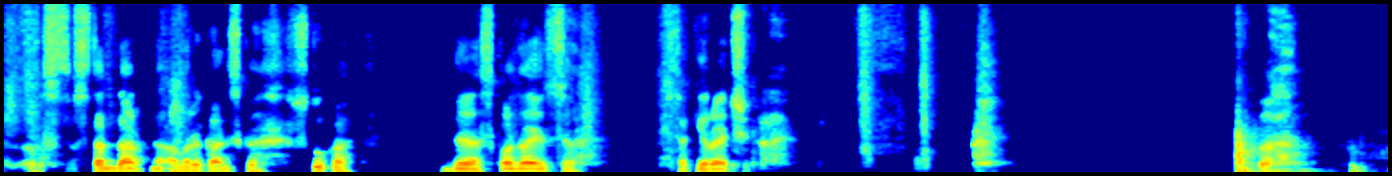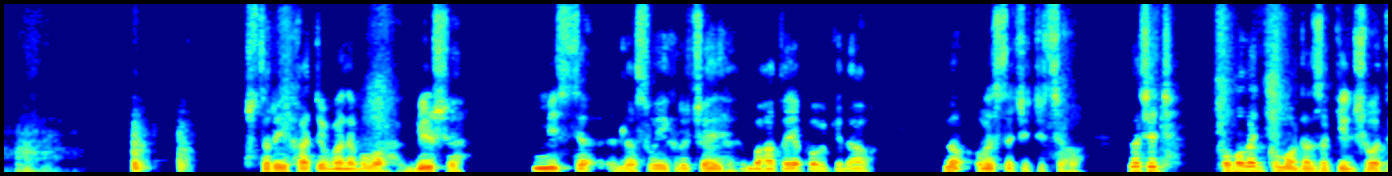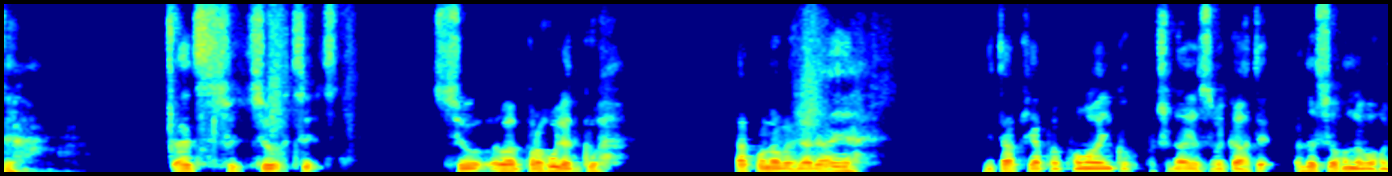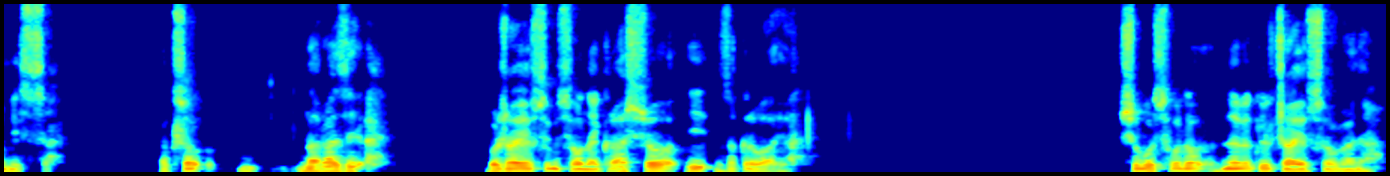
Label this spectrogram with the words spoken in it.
стандартна американська штука, де складаються всякі речі. В старій хаті в мене було більше місця для своїх речей. Багато я повикидав. Ну, вистачить і цього. Значить, помаленьку можна закінчувати е, цю, цю, цю, е, прогулянку. Так воно виглядає. І так я помаленьку починаю звикати до цього нового місця. Так що наразі бажаю всім всього найкращого і закриваю. Чомусь воно не виключається в мене.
